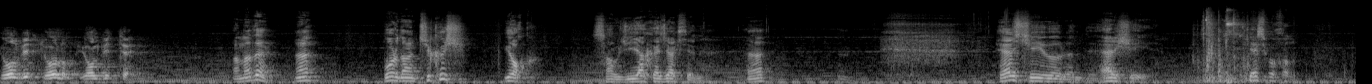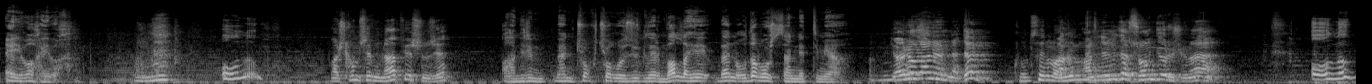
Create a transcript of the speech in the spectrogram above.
Yol bitti oğlum, yol bitti. Anladın? Ha? Buradan çıkış yok. Savcı yakacak seni. Ha? Her şeyi öğrendi, her şeyi. Geç bakalım. Eyvah eyvah. Oğlum, Başkomiserim ne yapıyorsunuz ya? Amirim ben çok çok özür dilerim. Vallahi ben oda boş zannettim ya. Dön ulan önüne, dön. Komiserim Bak, annem... anneni de son görüşün ha. oğlum.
